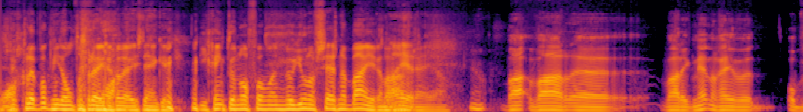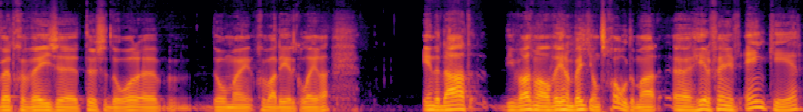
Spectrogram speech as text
de club ook niet ontevreden geweest, denk ik. Die ging toen nog voor een miljoen of zes naar. Bayern, ja. Waar, waar, eh, waar ik net nog even op werd gewezen tussendoor eh, door mijn gewaardeerde collega. Inderdaad, die was me alweer een beetje ontschoten. Maar eh Heerenveen heeft één keer,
